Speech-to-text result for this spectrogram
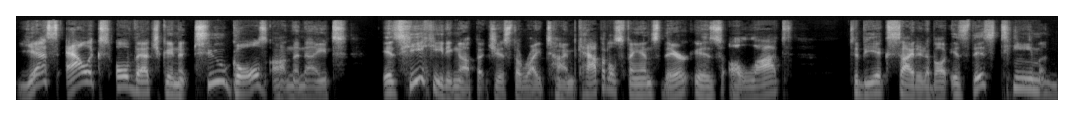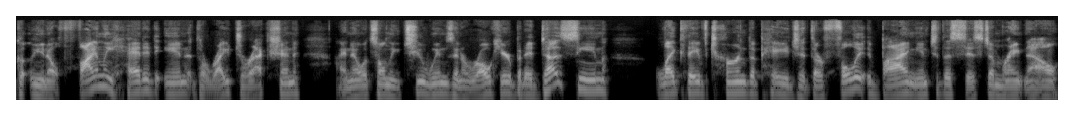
yes, Alex Ovechkin, two goals on the night. Is he heating up at just the right time? Capitals fans, there is a lot to be excited about. Is this team, you know, finally headed in the right direction? I know it's only two wins in a row here, but it does seem like they've turned the page that they're fully buying into the system right now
